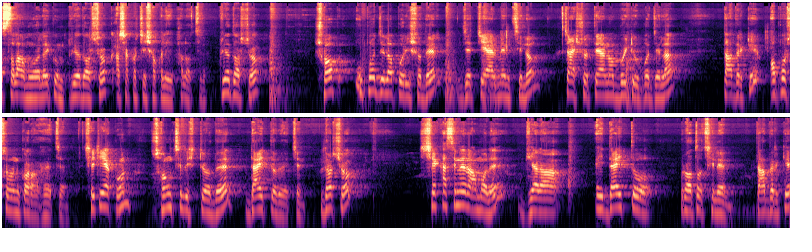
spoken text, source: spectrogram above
আসসালামু আলাইকুম, প্রিয় দর্শক। আশা করছি সকলেই ভালো আছেন। প্রিয় দর্শক, সব উপজেলা পরিষদের যে চেয়ারম্যান ছিল, চারশো তিরানব্বইটি উপজেলা, তাদেরকে অপসারণ করা হয়েছে। সেটি এখন সংশ্লিষ্টদের দায়িত্ব রয়েছেন দর্শক, শেখ হাসিনার আমলে যারা এই দায়িত্বরত ছিলেন, তাদেরকে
